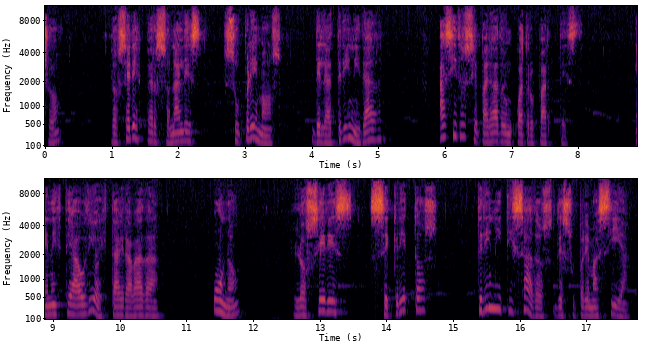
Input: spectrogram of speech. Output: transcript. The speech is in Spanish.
18, los seres personales supremos de la Trinidad, ha sido separado en cuatro partes. En este audio está grabada 1. Los seres secretos trinitizados de supremacía.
